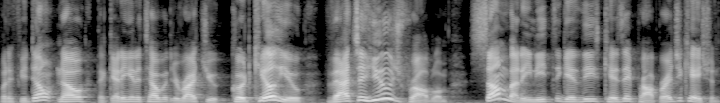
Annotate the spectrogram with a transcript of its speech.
But if you don't know that getting into tub with your right shoe could kill you, that's a huge problem. Somebody needs to give these kids a proper education.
